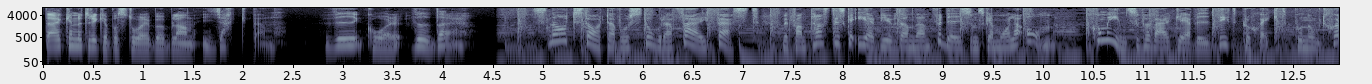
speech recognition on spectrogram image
Där kan du trycka på storybubblan Jakten. Vi går vidare. Snart startar vår stora färgfest med fantastiska erbjudanden för dig som ska måla om. Kom in så förverkligar vi ditt projekt på Nordsjö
